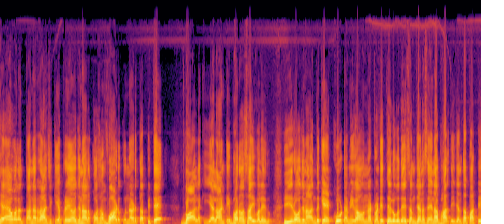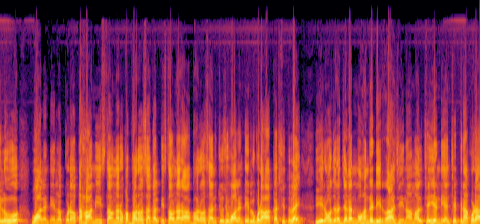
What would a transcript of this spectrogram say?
కేవలం తన రాజకీయ ప్రయోజనాల కోసం వాడుకున్నాడు తప్పితే వాళ్ళకి ఎలాంటి భరోసా ఇవ్వలేదు. ఈ రోజున అందుకే కూటమిగా ఉన్నటువంటి తెలుగుదేశం జనసేన భారతీయ జనతా పార్టీలు వాలంటీర్లకు కూడా ఒక హామీ ఇస్తూ ఉన్నారు ఒక భరోసా కల్పిస్తూ ఉన్నారు. ఆ భరోసాని చూసి వాలంటీర్లు కూడా ఆకర్షితులై ఈ రోజున జగన్మోహన్ రెడ్డి రాజీనామాలు చేయండి అని చెప్పినా కూడా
